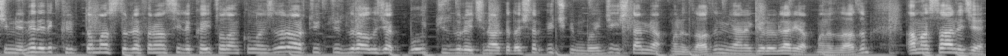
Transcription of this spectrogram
Şimdi ne dedik? Crypto Master referansı ile kayıt olan kullanıcılar artı 300 lira alacak. Bu 300 lira için arkadaşlar 3 gün boyunca işlem yapmanız lazım. Yani görevler yapmanız lazım. Ama sadece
